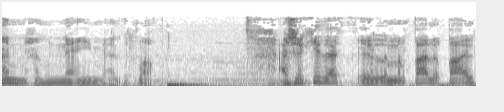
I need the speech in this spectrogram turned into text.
أنعم النعيم على الإطلاق. عشان كذا لما قال القائل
